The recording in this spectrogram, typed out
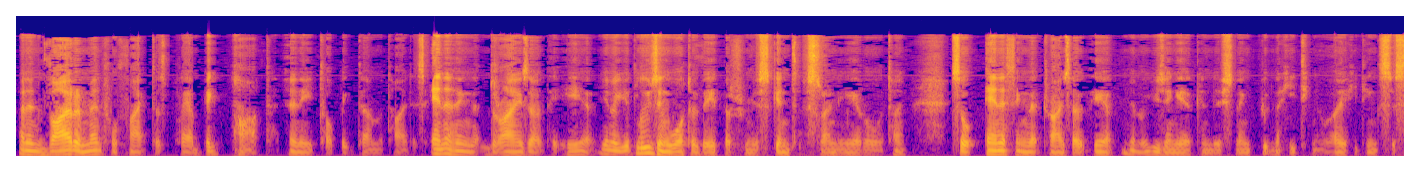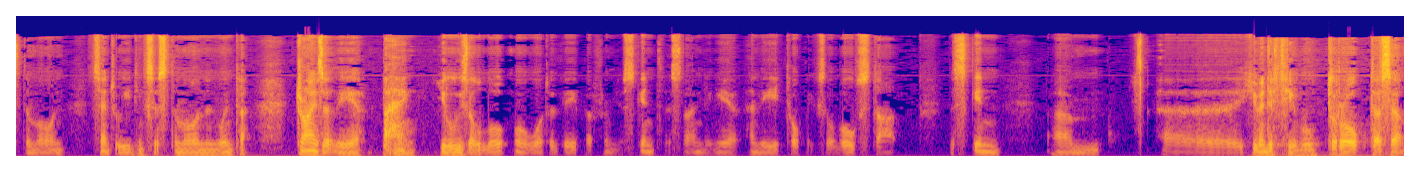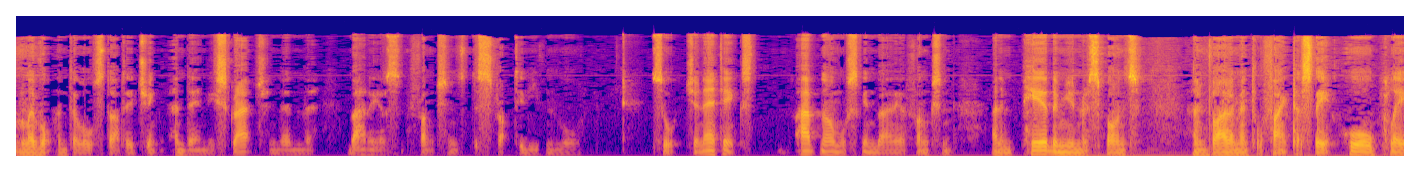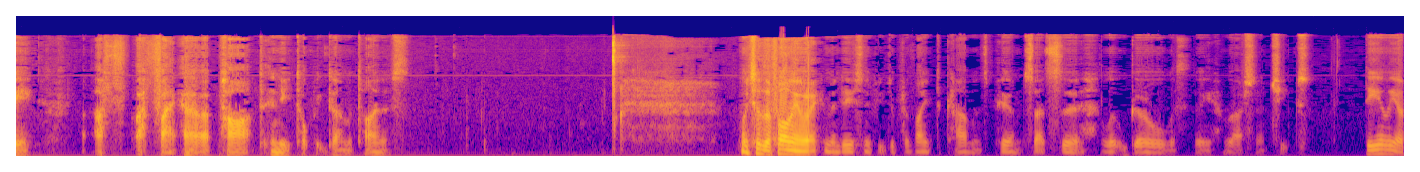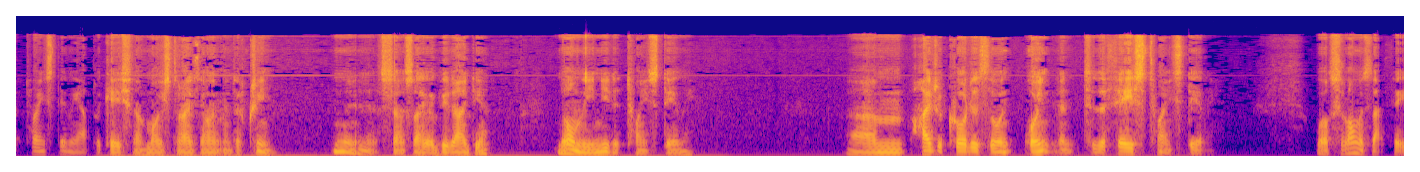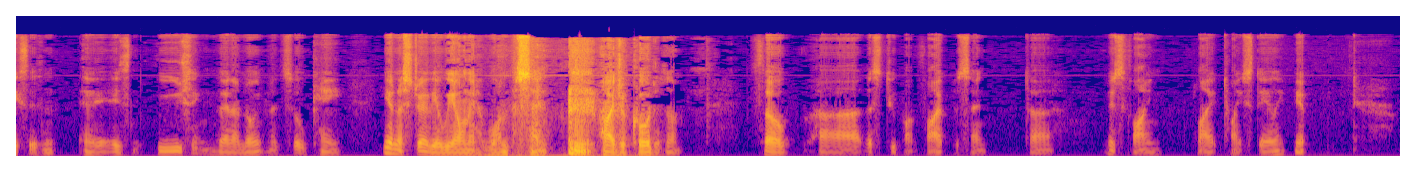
And environmental factors play a big part in atopic dermatitis. Anything that dries out the air, you know, you're losing water vapor from your skin to the surrounding air all the time. So anything that dries out the air, you know, using air conditioning, putting a heating, a heating system on, central heating system on in winter, dries out the air, bang, you lose a lot more water vapor from your skin to the surrounding air, and the atopics will all start. The skin um, uh, humidity will drop to a certain level and they'll all start itching, and then they scratch, and then the barriers functions disrupted even more. So genetics, abnormal skin barrier function, an impaired immune response, environmental factors, they all play a part in atopic dermatitis. Which of the following recommendations would you provide to Carmen's parents? That's the little girl with the rash on her cheeks. Daily or twice daily application of moisturizing ointment or cream. Yeah, sounds like a good idea. Normally you need it twice daily. Um, hydrocortisone ointment to the face twice daily. Well, so long as that face isn't uh, isn't oozing, then an ointment's okay. Here in Australia, we only have 1% hydrocortisone. So uh, this 2.5% uh, is fine. Apply it twice daily. Yep.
